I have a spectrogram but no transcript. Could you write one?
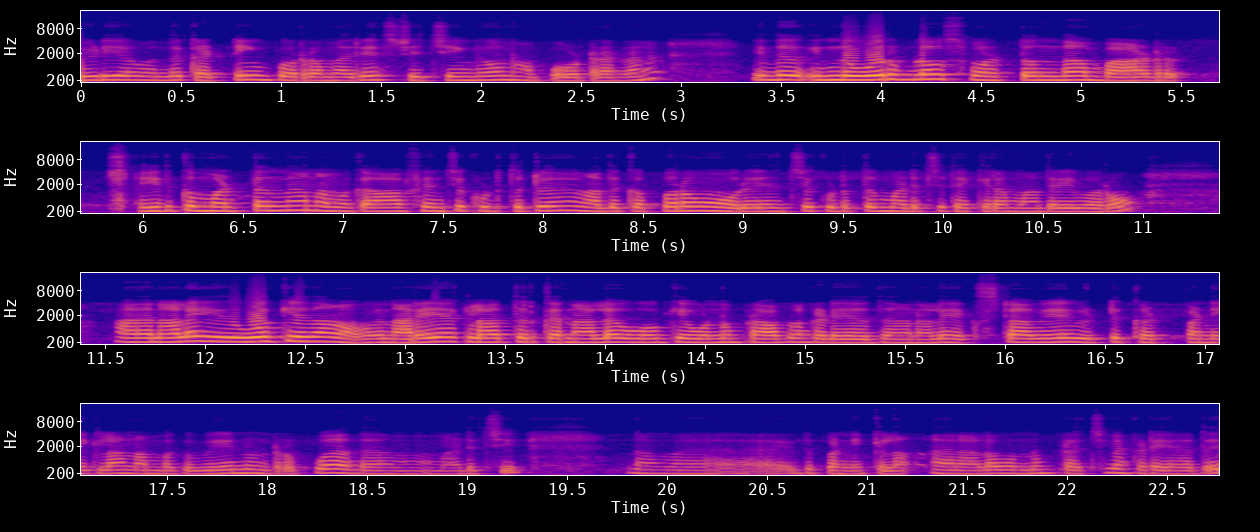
வீடியோ வந்து கட்டிங் போடுற மாதிரியே ஸ்டிச்சிங்கும் நான் போடுறேன் இது இந்த ஒரு ப்ளவுஸ் மட்டும்தான் பார்ட்ரு இதுக்கு மட்டும்தான் நமக்கு ஆஃப் இன்ச்சு கொடுத்துட்டு அதுக்கப்புறம் ஒரு இன்ச்சு கொடுத்து மடித்து தைக்கிற மாதிரி வரும். அதனால் இது ஓகே தான். நிறைய கிளாத் இருக்கிறனால ஓகே ஒன்றும் ப்ராப்ளம் கிடையாது. அதனால் எக்ஸ்ட்ராவே விட்டு கட் பண்ணிக்கலாம். நமக்கு வேணுன்றப்போ அதை மடித்து நம்ம இது பண்ணிக்கலாம். அதனால் ஒன்றும் பிரச்சனை கிடையாது.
